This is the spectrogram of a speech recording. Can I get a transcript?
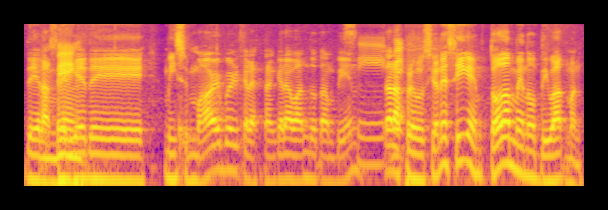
de la También. serie de Miss Marvel que la están grabando también. Sí. O sea, las producciones siguen, todas menos The Batman.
